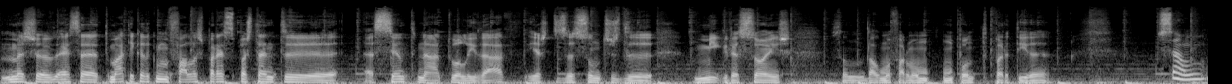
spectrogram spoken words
Mas uh, essa temática de que me falas parece bastante assente na atualidade. Estes assuntos de migrações são de alguma forma um ponto de partida são.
